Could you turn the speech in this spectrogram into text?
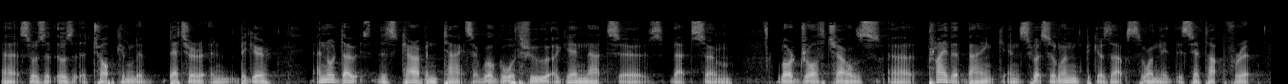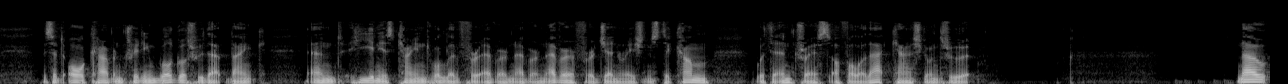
Uh, so that those at the top can live better and bigger. And no doubt this carbon tax that will go through, again, that's, uh, that's um, Lord Rothschild's uh, private bank in Switzerland because that's the one that they set up for it. They said all carbon trading will go through that bank and he and his kind will live forever and ever and ever for generations to come with the interest of all of that cash going through it. Now,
